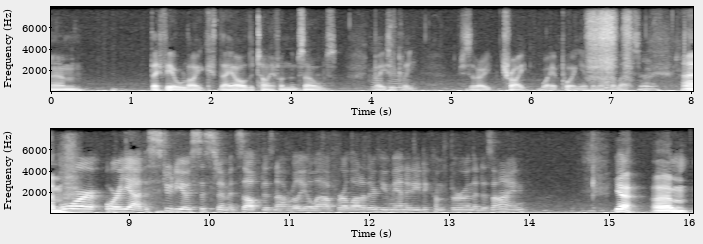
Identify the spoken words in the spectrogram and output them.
Um, they feel like they are the Typhon themselves, basically, which is a very trite way of putting it, but nonetheless. Um, Or, or yeah, the studio system itself does not really allow for a lot of their humanity to come through in the design. Yeah, um,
